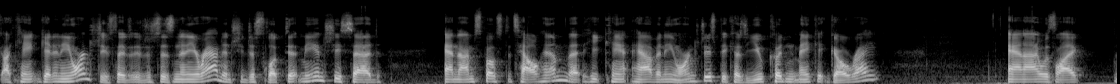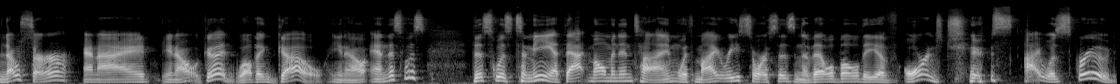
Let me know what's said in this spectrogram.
I can't get any orange juice. There just isn't any around. And she just looked at me and she said, and I'm supposed to tell him that he can't have any orange juice because you couldn't make it go right? And I was like, no, sir. And I, you know, good. Well, then go, you know. And this was, this was to me at that moment in time, with my resources and availability of orange juice, I was screwed.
